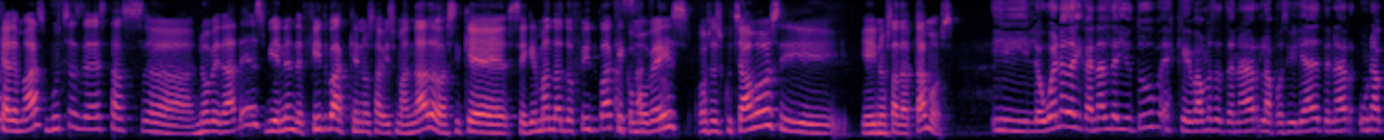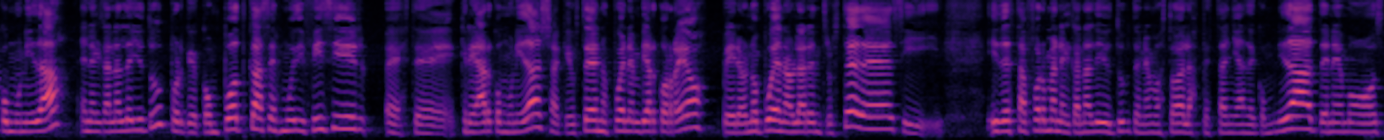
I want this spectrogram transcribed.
Que además muchas de estas uh, novedades vienen de feedback que nos habéis mandado, así que seguir mandando feedback que como veis os escuchamos y, y nos adaptamos. Y lo bueno del canal de YouTube es que vamos a tener la posibilidad de tener una comunidad en el canal de YouTube, porque con podcast es muy difícil este, crear comunidad, ya que ustedes nos pueden enviar correos, pero no pueden hablar entre ustedes y, y de esta forma en el canal de YouTube tenemos todas las pestañas de comunidad, tenemos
